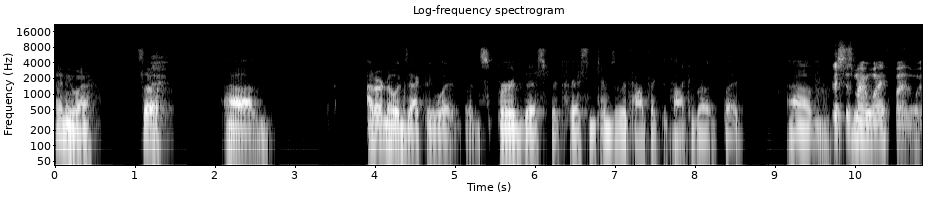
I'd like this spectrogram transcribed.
anyway, so um, I don't know exactly what, what spurred this for Chris in terms of a topic to talk about, but um, This is my wife, by the way.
